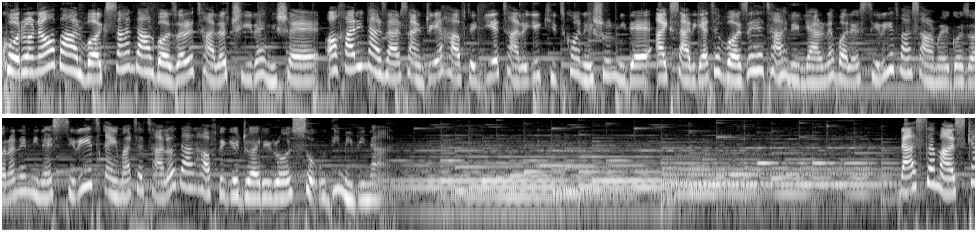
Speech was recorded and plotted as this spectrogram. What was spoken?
کرونا بر واکسن در بازار طلا چیره میشه. آخرین نظرسنجی هفتگی طلای کیتکو نشون میده اکثریت واضح تحلیلگران وال استریت و سرمایه گذاران مین استریت قیمت طلا در هفته جاری رو صعودی می‌بینن. دست مسکن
